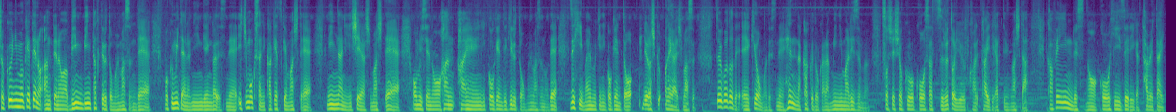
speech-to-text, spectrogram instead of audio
食に向けてのアンテナはビンビン立ってると思いますんで僕みたいな人間がですね一目散に駆けつけましてみんなにシェアしましてお店の繁栄に貢献できると思いますので是非前向きにご検討よろしくお願いします。ということで、えー、今日もですね変な角度からミニマリズムそして食を考察するという回でやってみました。カフェインレスのコーヒーゼリーが食べたい。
